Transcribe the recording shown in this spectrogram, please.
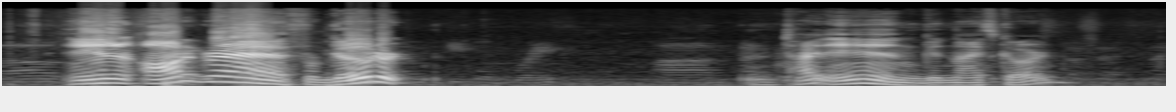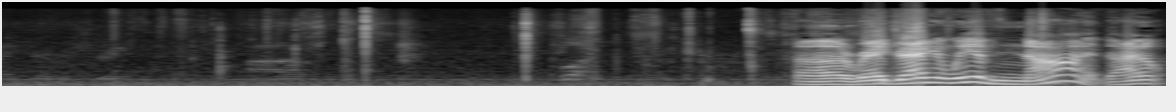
that. Um, And an autograph for break. Um, Tight end. Good, nice card. Uh, Red Dragon, we have not. I don't.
